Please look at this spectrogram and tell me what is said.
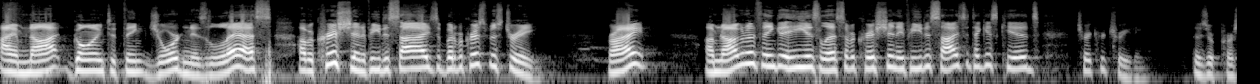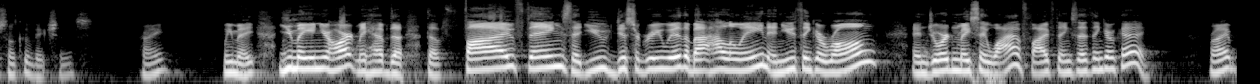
I am not going to think Jordan is less of a Christian if he decides to put up a Christmas tree, right? I'm not going to think that he is less of a Christian if he decides to take his kids trick or treating. Those are personal convictions, right? We may, you may in your heart may have the, the five things that you disagree with about Halloween and you think are wrong, and Jordan may say, Well, I have five things that I think are okay right?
